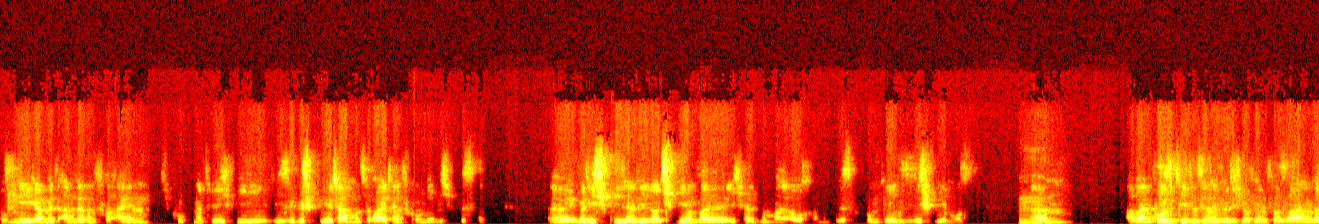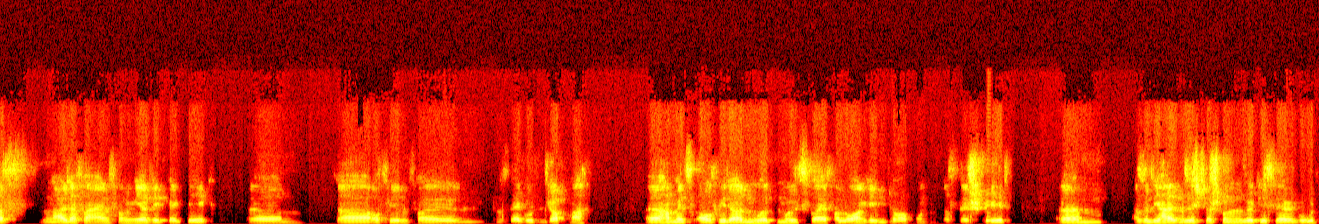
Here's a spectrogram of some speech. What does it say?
so mega mit anderen Vereinen. Ich gucke natürlich, wie, wie sie gespielt haben und so weiter, informiere mich ein bisschen äh, über die Spieler, die dort spielen, weil ich halt nun mal auch an einem gewissen Punkt gegen sie spielen muss. Mhm. Ähm, aber im positiven Sinne würde ich auf jeden Fall sagen, dass ein alter Verein von mir, Weg, Weg, Weg, ähm, da auf jeden Fall einen sehr guten Job macht. Äh, haben jetzt auch wieder nur 0-2 verloren gegen Dortmund, das sehr spät. Ähm, also die halten sich da schon wirklich sehr gut.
